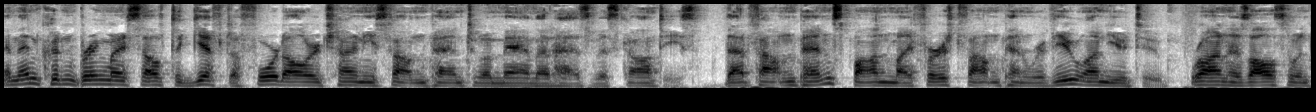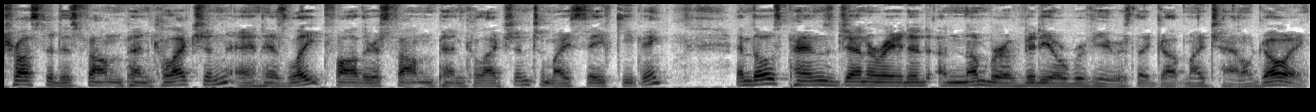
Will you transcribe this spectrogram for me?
and then couldn't bring myself to gift a $4 Chinese fountain pen to a man that has Viscontis. That fountain pen spawned my first fountain pen review on YouTube. Ron has also entrusted his fountain pen collection and his late father's fountain pen collection to my safekeeping, and those pens generated a number of video reviews that got my channel going.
